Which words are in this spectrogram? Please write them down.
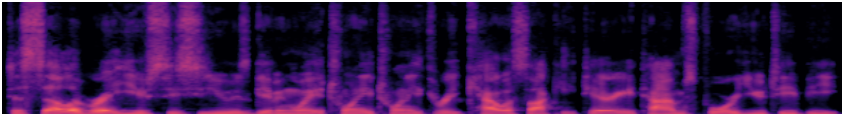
To celebrate, UCCU is giving away a 2023 Kawasaki Terry times 4 UTV.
